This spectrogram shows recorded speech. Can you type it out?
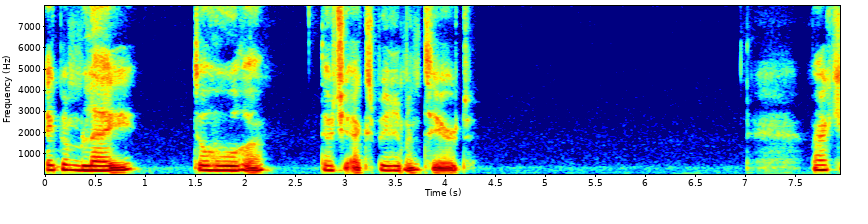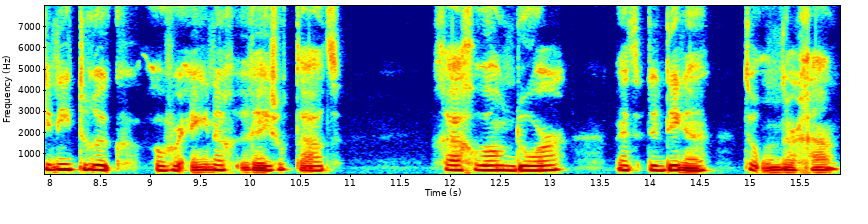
Ik ben blij te horen dat je experimenteert. Maak je niet druk over enig resultaat. Ga gewoon door met de dingen te ondergaan.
